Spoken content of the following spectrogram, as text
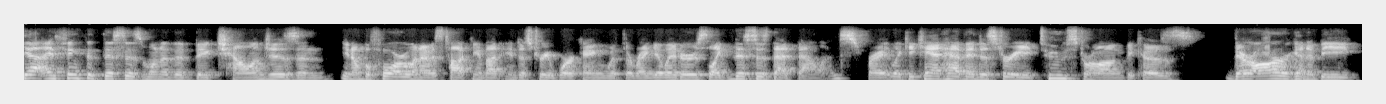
Yeah, I think that this is one of the big challenges. And, you know, before when I was talking about industry working with the regulators, like this is that balance, right? Like you can't have industry too strong because there are going to be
